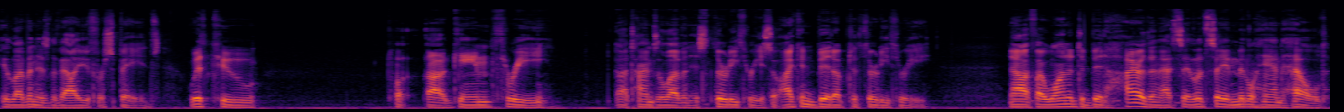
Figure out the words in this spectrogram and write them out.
Eleven is the value for spades. With two, uh, game three uh, times 11 is 33. So I can bid up to 33. Now, if I wanted to bid higher than that, say, let's say a middle hand held,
